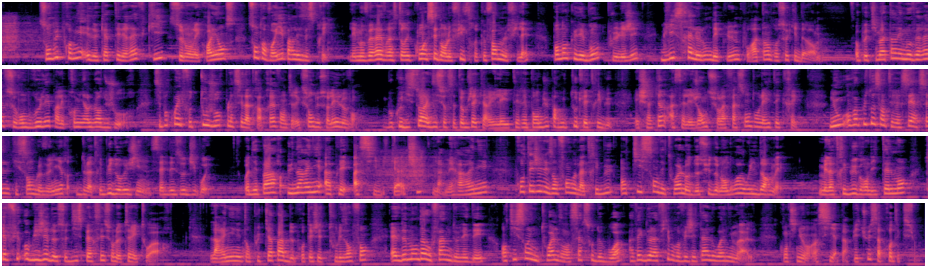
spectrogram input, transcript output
Son but premier est de capter les rêves qui, selon les croyances, sont envoyés par les esprits. Les mauvais rêves resteraient coincés dans le filtre que forme le filet, pendant que les bons, plus légers, glisseraient le long des plumes pour atteindre ceux qui dorment. Au petit matin, les mauvais rêves seront brûlés par les premières lueurs du jour. C'est pourquoi il faut toujours placer l'attrape-rêve en direction du soleil levant. Beaucoup d'histoires existent sur cet objet car il a été répandu parmi toutes les tribus, et chacun a sa légende sur la façon dont il a été créé. Nous, on va plutôt s'intéresser à celle qui semble venir de la tribu d'origine, celle des Ojibwe. Au départ, une araignée appelée Asibikachi, la mère araignée, protégeait les enfants de la tribu en tissant des toiles au-dessus de l'endroit où ils dormaient. Mais la tribu grandit tellement qu'elle fut obligée de se disperser sur le territoire. L'araignée n'étant plus capable de protéger tous les enfants, elle demanda aux femmes de l'aider en tissant une toile dans un cerceau de bois avec de la fibre végétale ou animale, continuant ainsi à perpétuer sa protection.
